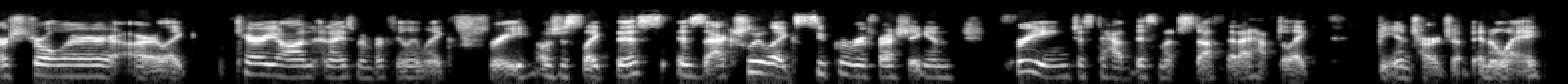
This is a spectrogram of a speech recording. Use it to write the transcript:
our stroller, our like carry on. And I just remember feeling like free. I was just like, this is actually like super refreshing and freeing just to have this much stuff that I have to like be in charge of in a way.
